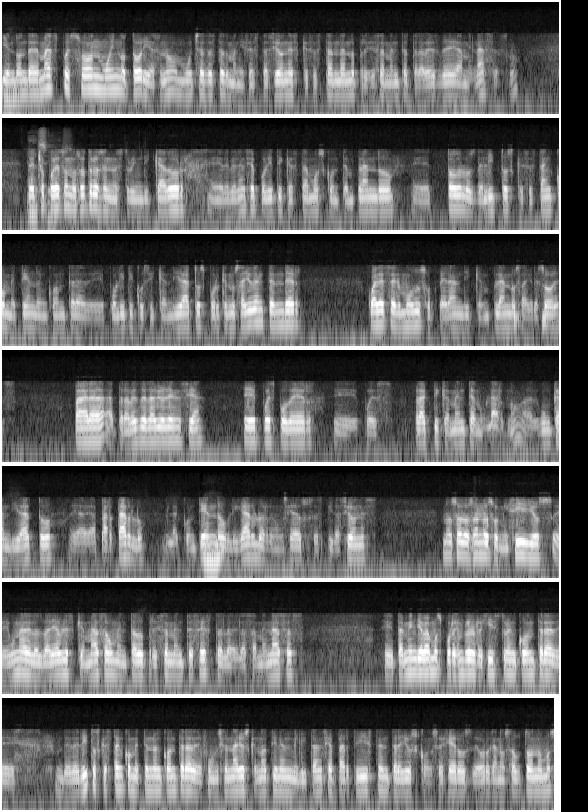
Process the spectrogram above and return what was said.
y en donde además pues son muy notorias, ¿no? Muchas de estas manifestaciones que se están dando precisamente a través de amenazas, ¿no? De hecho, por eso nosotros en nuestro indicador eh, de violencia política estamos contemplando eh, todos los delitos que se están cometiendo en contra de políticos y candidatos porque nos ayuda a entender cuál es el modus operandi que emplean los agresores para a través de la violencia eh, pues poder eh, pues prácticamente anular ¿no? a algún candidato, eh, apartarlo de la contienda, obligarlo a renunciar a sus aspiraciones. No solo son los homicidios, eh, una de las variables que más ha aumentado precisamente es esta, la de las amenazas. Eh, también llevamos, por ejemplo, el registro en contra de, de delitos que están cometiendo en contra de funcionarios que no tienen militancia partidista, entre ellos consejeros de órganos autónomos,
